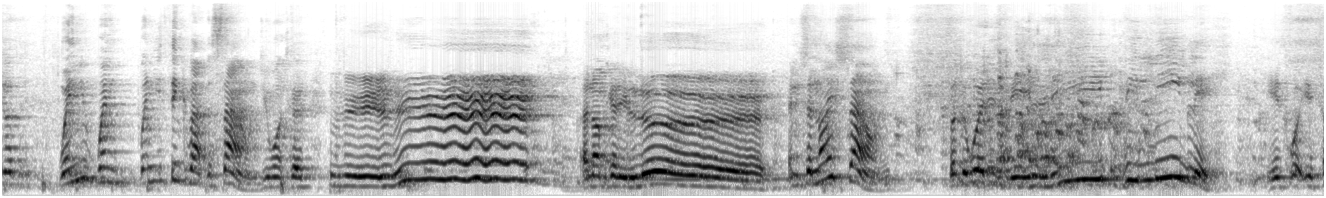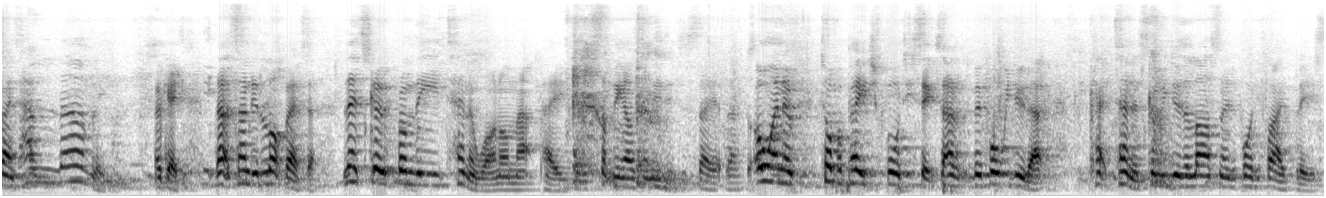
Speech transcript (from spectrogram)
You're, when you when when you think about the sound, you want to go and I'm getting and it's a nice sound, but the word is is what you're trying to. How lovely. Okay, that sounded a lot better. Let's go from the tenor one on that page. There's something else I needed to say at that. Oh, I know. Top of page 46. Uh, Before we do that, tenors, can we do the last note of 45, please?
